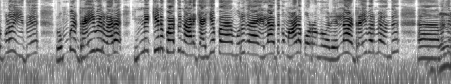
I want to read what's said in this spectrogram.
எவ்வளோ இது. ரொம்ப டிரைவர் வேற. இன்னைக்குன்னு பார்த்து நாளைக்கு ஐயப்பன் முருகன் எல்லாத்துக்கும் மாலை போடுறவங்க ஒரு எல்லா டிரைவருமே வந்து வந்து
